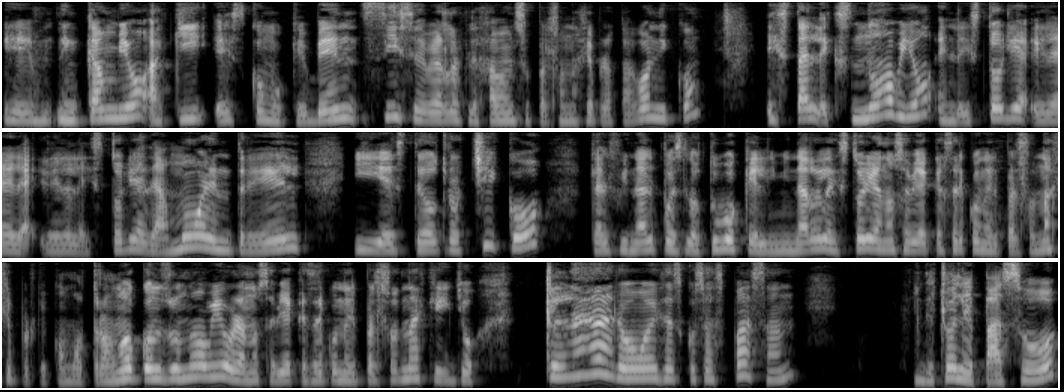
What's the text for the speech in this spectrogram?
Eh, en cambio, aquí es como que Ben sí se ve reflejado en su personaje protagónico. Está el exnovio en la historia, era la, era la, historia de amor entre él y este otro chico, que al final pues lo tuvo que eliminar de la historia, no sabía qué hacer con el personaje, porque como tronó con su novio, ahora no sabía qué hacer con el personaje. Y yo, claro, esas cosas pasan. De hecho, le pasó,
